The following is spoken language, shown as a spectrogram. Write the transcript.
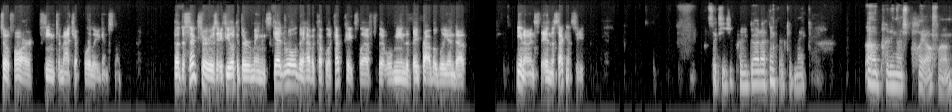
so far seemed to match up poorly against them. But the Sixers, if you look at their remaining schedule, they have a couple of cupcakes left that will mean that they probably end up, you know, in, in the second seed. Sixers are pretty good. I think they could make a pretty nice playoff run.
